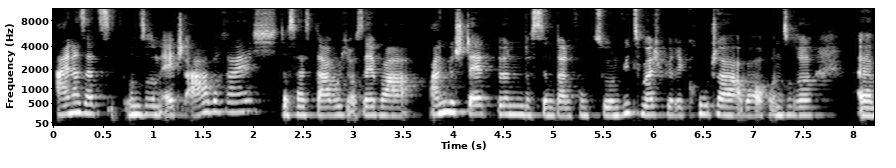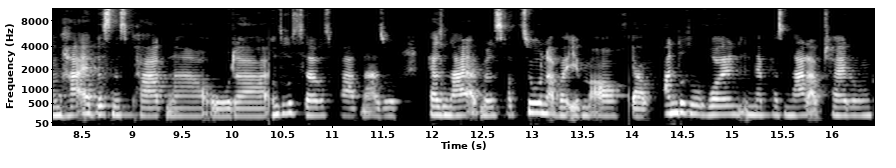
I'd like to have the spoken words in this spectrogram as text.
einerseits unseren HR-Bereich, das heißt da, wo ich auch selber angestellt bin. Das sind dann Funktionen wie zum Beispiel Recruiter, aber auch unsere ähm, HR-Business-Partner oder unsere Service-Partner, also Personaladministration, aber eben auch ja, andere Rollen in der Personalabteilung.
